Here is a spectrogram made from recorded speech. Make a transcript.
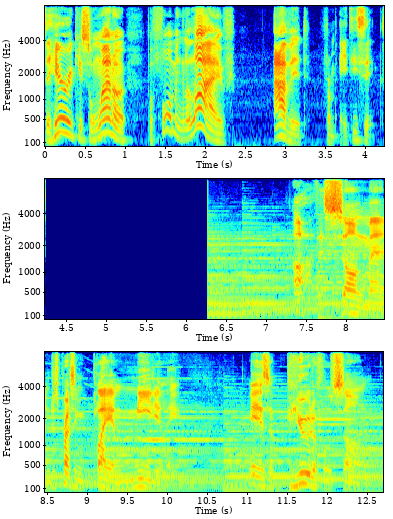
to Hiroki Sawano performing live Avid from 86. Ah, oh, this song, man. Just pressing play immediately. It is a beautiful song.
